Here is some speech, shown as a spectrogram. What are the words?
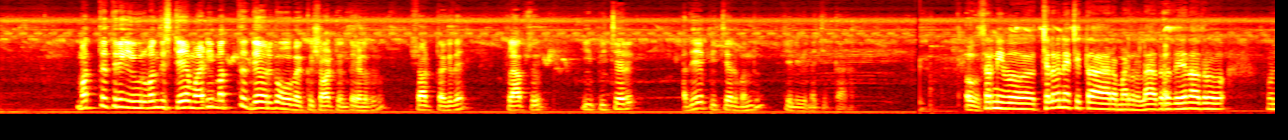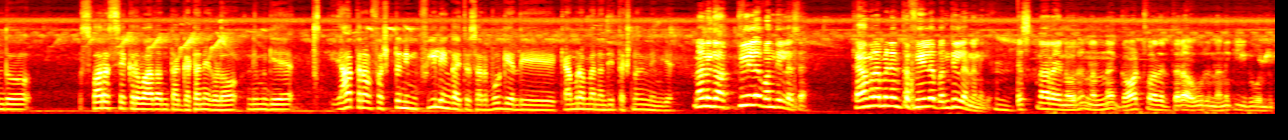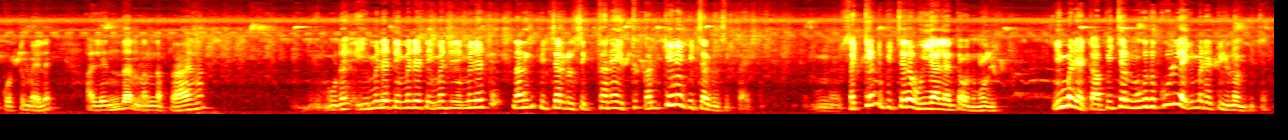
ಮತ್ತೆ ತಿರುಗಿ ಇವರು ಬಂದು ಸ್ಟೇ ಮಾಡಿ ಮತ್ತೆ ದೇವರಿಗೆ ಹೋಗ್ಬೇಕು ಶಾರ್ಟ್ ಅಂತ ಹೇಳಿದ್ರು. ಶಾರ್ಟ್ ತೆಗೆದೆ ಕ್ಲಾಪ್ಸು ಈ ಪಿಕ್ಚರ್ ಅದೇ ಪಿಕ್ಚರ್ ಬಂದು ಚೆಲುವಿನ ಚಿತ್ತಾರ ಸರ್ ನೀವು ಚಲವನೆ ಚಿತ್ರ ಮಾಡಿದ್ರಲ್ಲ ಅದರದ್ದು ಏನಾದರೂ ಒಂದು ಸ್ವಾರಸ್ಯಕರವಾದಂಥ ಘಟನೆಗಳು ನಿಮಗೆ ಯಾವ ಥರ ಫಸ್ಟ್ ನಿಮ್ಗೆ ಫೀಲ್ ಹೆಂಗಾಯ್ತು ಸರ್ ಹೋಗಿ ಅಲ್ಲಿ ಕ್ಯಾಮ್ರಾಮ್ಯಾನ್ ಅಂದಿದ ತಕ್ಷಣ ನಿಮಗೆ? ನನಗೆ ಆ ಫೀಲೇ ಬಂದಿಲ್ಲ ಸರ್. ಕ್ಯಾಮ್ರಾಮನ್ ಅಂತ ಫೀಲೇ ಬಂದಿಲ್ಲ ನನಗೆ. ಎಸ್ ನಾರಾಯಣ್ ಅವರು ನನ್ನ ಗಾಡ್ ಫಾದರ್ ಥರ ಅವರು ನನಗೆ ಇದು ಒಂದು ಕೊಟ್ಟ ಮೇಲೆ ಅಲ್ಲಿಂದ ನನ್ನ ಪ್ರಾಯ ಇಮಿಡಿಯೇಟ್ ಇಮಿಡಿಯೇಟ್ ಇಮಿಡಿಯೇಟ್ ಇಮಿಡಿಯೇಟ್ ನನಗೆ ಪಿಕ್ಚರ್ಗಳು ಸಿಗ್ತಾನೆ ಇತ್ತು ಕಂಟಿನ್ಯೂ ಪಿಕ್ಚರ್ಗಳು ಸಿಗ್ತಾ ಇತ್ತು. ಸೆಕೆಂಡ್ ಪಿಕ್ಚರೇ ಉಯ್ಯಾಲೆ ಅಂತ ಒಂದು ಮೂವಿ ಇಮ್ಮಿಡಿಯೇಟ್ ಆ ಪಿಕ್ಚರ್ ಮುಗಿದ ಕೂಡಲೇ ಇಮ್ಮಿಡಿಯೇಟ್ ಇನ್ನೊಂದು ಪಿಕ್ಚರ್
